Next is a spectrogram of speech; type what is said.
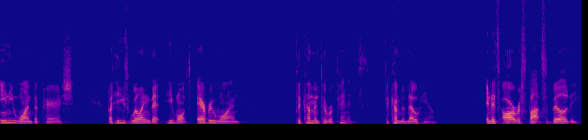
anyone to perish, but he's willing that he wants everyone to come into repentance, to come to know him. And it's our responsibility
